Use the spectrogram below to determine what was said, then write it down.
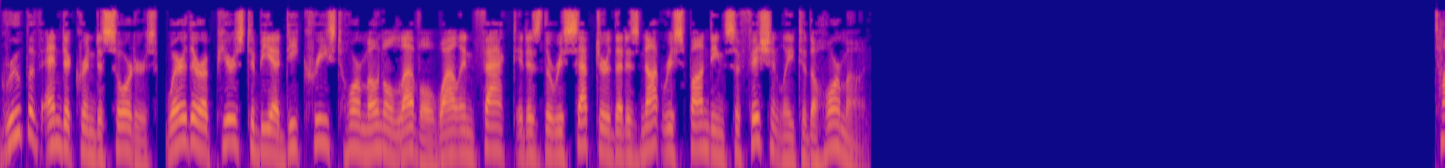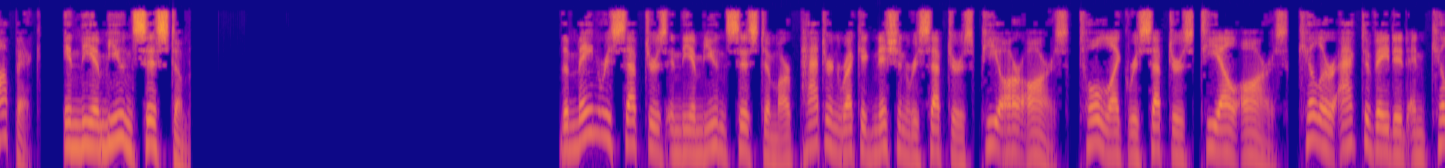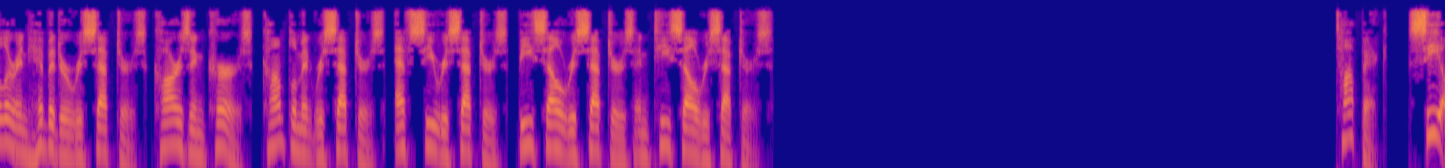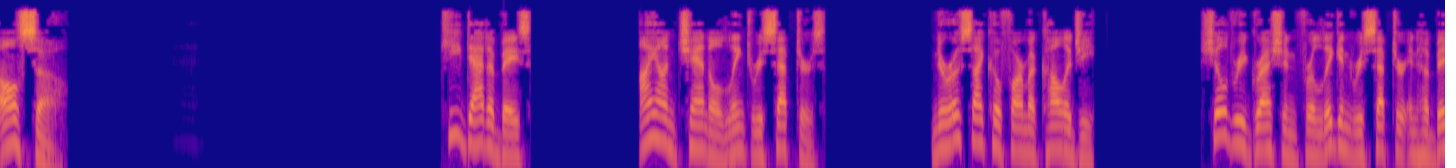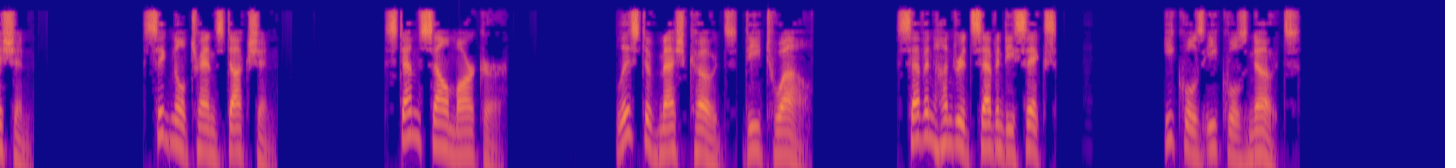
group of endocrine disorders, where there appears to be a decreased hormonal level while in fact it is the receptor that is not responding sufficiently to the hormone. In the immune system The main receptors in the immune system are pattern recognition receptors (PRRs), toll-like receptors (TLRs), killer-activated and killer-inhibitor receptors (KARs and KIRs), complement receptors, Fc receptors, B-cell receptors and T-cell receptors. Topic: See also Ki database Ion channel linked receptors Neuropsychopharmacology Schild regression for ligand receptor inhibition Signal transduction Stem cell marker. List of MeSH codes D12 776 equals equals notes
